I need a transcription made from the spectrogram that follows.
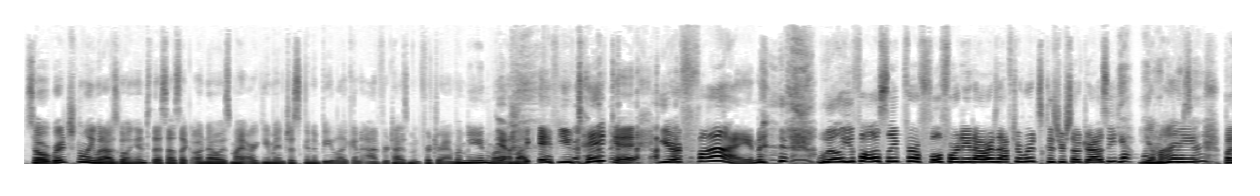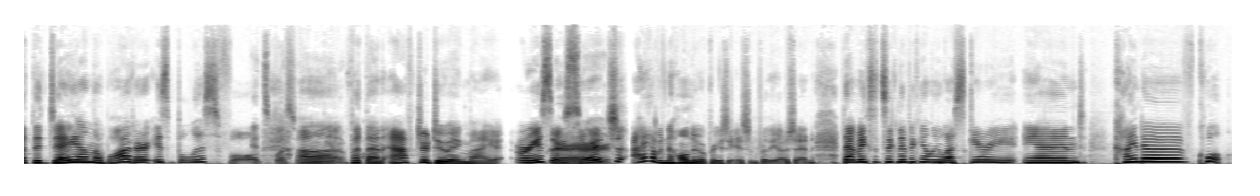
So originally when I was going into this, I was like, oh no, is my argument just going to be like an advertisement for Dramamine where Yeah. I'm like, if you take it, you're fine. Will you fall asleep for a full 48 hours afterwards because you're so drowsy? Yeah, you might. But the day on the water is blissful. It's blissful uh, beautiful. But then after doing my research, Research. I have a whole new appreciation for the ocean. That makes it significantly less scary and kind of cool.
